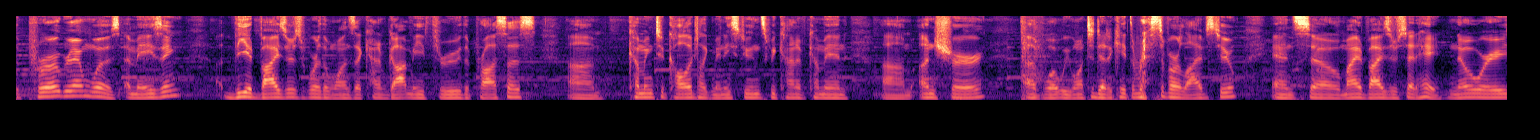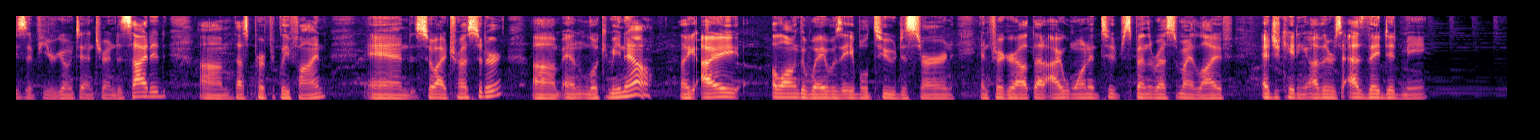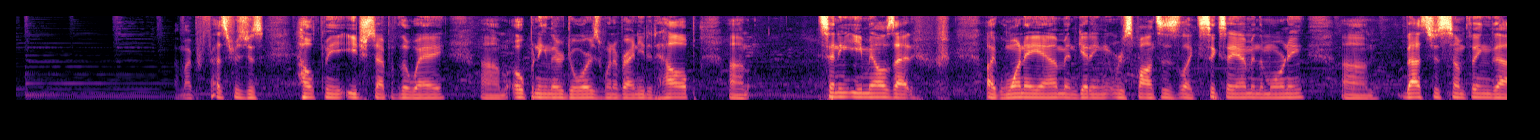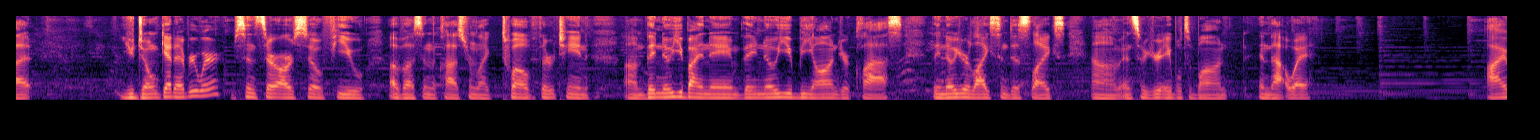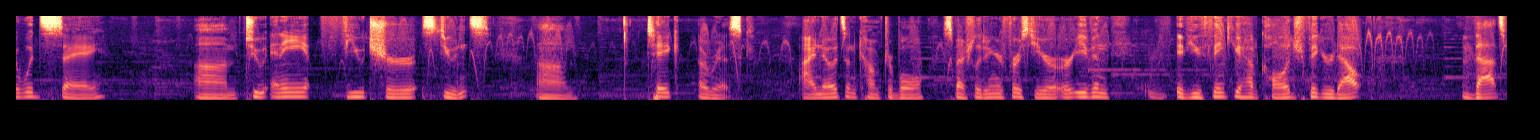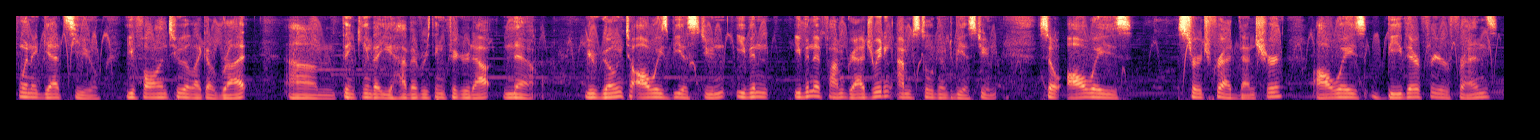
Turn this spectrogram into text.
The program was amazing. The advisors were the ones that kind of got me through the process. Um, coming to college, like many students, we kind of come in um, unsure of what we want to dedicate the rest of our lives to. And so my advisor said, hey, no worries if you're going to enter undecided, um, that's perfectly fine. And so I trusted her, um, and look at me now. Like I along the way was able to discern and figure out that I wanted to spend the rest of my life educating others as they did me. My professors just helped me each step of the way, um, opening their doors whenever I needed help, um, sending emails at like 1 a.m. and getting responses like 6 a.m. in the morning. Um, that's just something that you don't get everywhere since there are so few of us in the classroom like 12 13 um, they know you by name they know you beyond your class they know your likes and dislikes um, and so you're able to bond in that way i would say um, to any future students um, take a risk i know it's uncomfortable especially during your first year or even if you think you have college figured out that's when it gets you. You fall into a, like a rut, um, thinking that you have everything figured out. No, you're going to always be a student. Even even if I'm graduating, I'm still going to be a student. So always search for adventure. Always be there for your friends.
